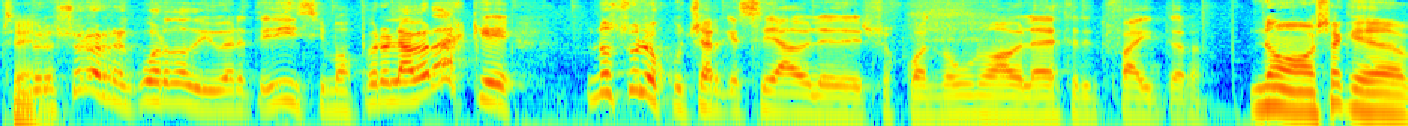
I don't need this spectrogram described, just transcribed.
Sí. Pero yo los recuerdo divertidísimos. Pero la verdad es que no suelo escuchar que se hable de ellos cuando uno habla de Street Fighter. No, ya queda-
